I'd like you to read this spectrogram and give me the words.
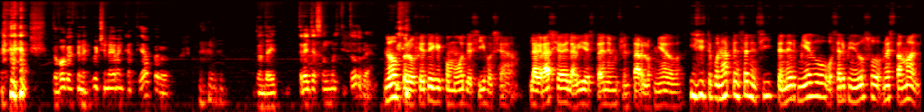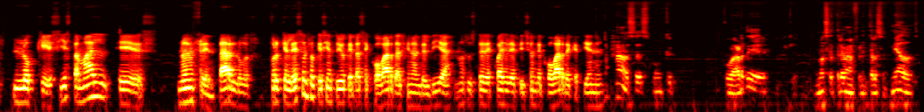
tampoco es que nos escuche una gran cantidad, pero donde hay tres ya son multitud, No, pero fíjate que como vos decís, o sea, la gracia de la vida está en enfrentar los miedos. Y si te pones a pensar en sí, tener miedo o ser miedoso no está mal. Lo que sí está mal es no enfrentarlos. Porque eso es lo que siento yo que te hace cobarde al final del día. No sé ustedes cuál es la definición de cobarde que tienen. Ah, o sea, como que cobarde que no se atreve a enfrentar sus miedos.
